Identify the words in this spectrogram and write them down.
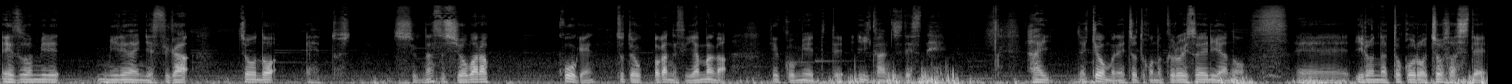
映像は見れ見れないんですがちょうどえー、っと那須塩原高原？ちょっと分かんないですけど山が結構見えてていい感じですね。はい。じゃあ今日もねちょっとこの黒磯エリアの、えー、いろんなところを調査して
